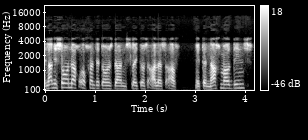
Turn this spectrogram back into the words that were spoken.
en dan die Sondagoggend het ons dan sluit ons alles af met 'n nagmaaldiens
